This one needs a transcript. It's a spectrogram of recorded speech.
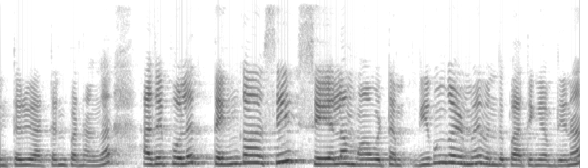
இன்டர்வியூ அட்டன் பண்ணாங்க. அதே போல் தென்காசி சேலம் மாவட்டம் இவங்களுமே வந்து பார்த்திங்க அப்படின்னா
